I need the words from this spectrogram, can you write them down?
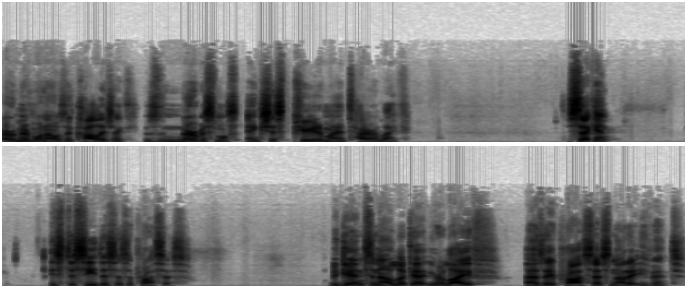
I remember when I was in college, like it was the nervous, most anxious period of my entire life. The second is to see this as a process. Begin to now look at your life as a process, not an event.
